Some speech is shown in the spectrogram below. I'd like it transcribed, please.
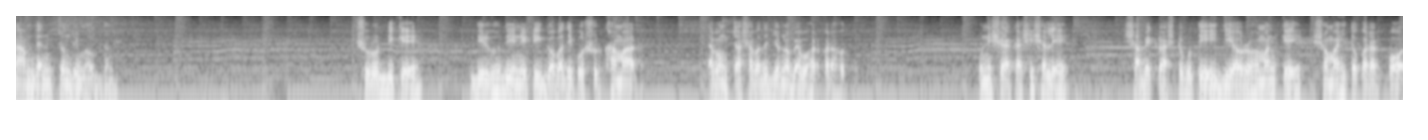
নাম দেন চন্দ্রিমা উদ্যান। শুরুর দিকে দীর্ঘদিন এটি গবাদি পশুর খামার এবং চাষাবাদের জন্য ব্যবহার করা হতো। উনিশশো একাশি সালে সাবেক রাষ্ট্রপতি জিয়াউর রহমানকে সমাহিত করার পর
